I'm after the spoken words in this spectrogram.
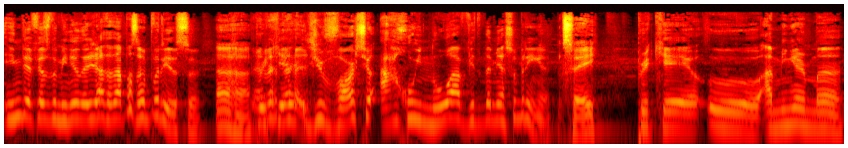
em defesa do menino, ele já tá passando por isso. Aham. Porque verdade. divórcio arruinou a vida da minha sobrinha. Sei. Porque o, a minha irmã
